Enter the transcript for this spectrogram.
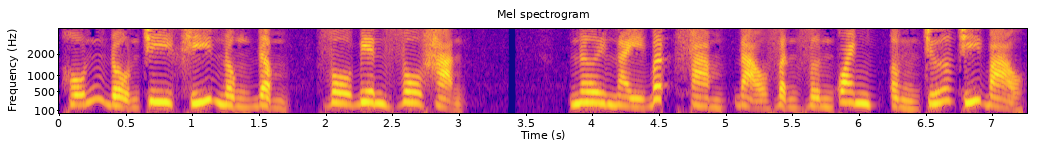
hỗn độn chi khí nồng đậm, vô biên vô hạn. Nơi này bất phàm, đạo vận vần quanh, ẩn chứa trí bảo.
